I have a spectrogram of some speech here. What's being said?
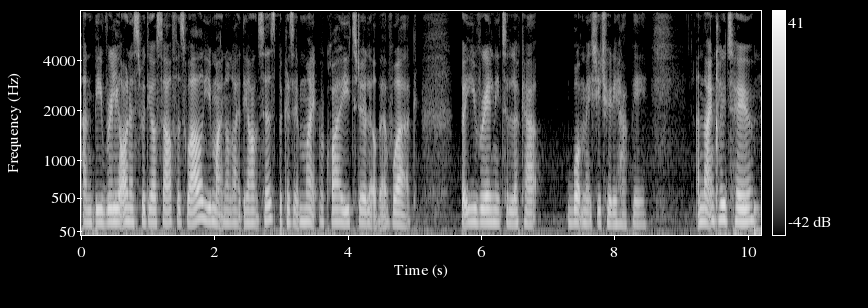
and be really honest with yourself as well. You might not like the answers because it might require you to do a little bit of work, but you really need to look at what makes you truly happy. And that includes who.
